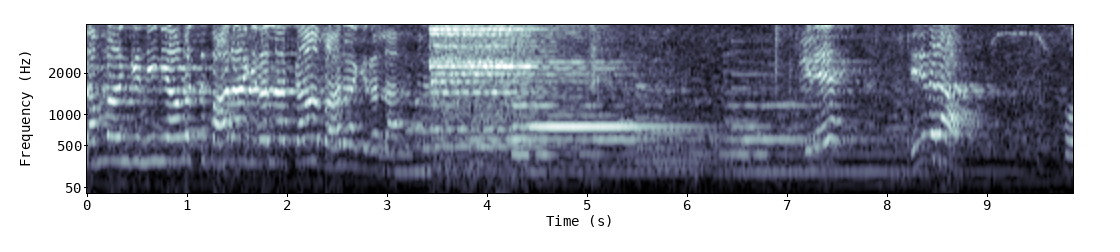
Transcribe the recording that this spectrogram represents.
ತಮ್ಮ ಹಂಗೆ ನೀನ್ ಯಾವತ್ತು ಭಾರ ಆಗಿರಲ್ಲ ಅಕ್ಕ ಭಾರ ಆಗಿರಲ್ಲ. ಗಿರಿ ಗಿರಿದರ ಓ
